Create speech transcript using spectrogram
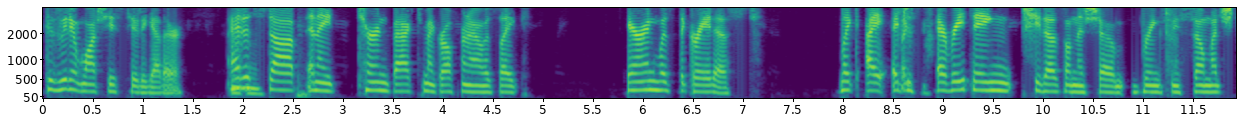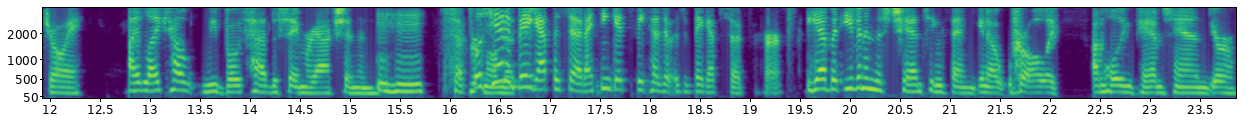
because we didn't watch these two together. I had to Mhm. stop and I turned back to my girlfriend. And I was like, Erin was the greatest. Like, I, I just, everything she does on this show brings me so much joy. I like how we both had the same reaction in hmm separate. Well, she had a big episode. I think it's because it was a big episode for her. yeah, but even in this chanting thing, you know, we're all like, I'm holding Pam's hand, you're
